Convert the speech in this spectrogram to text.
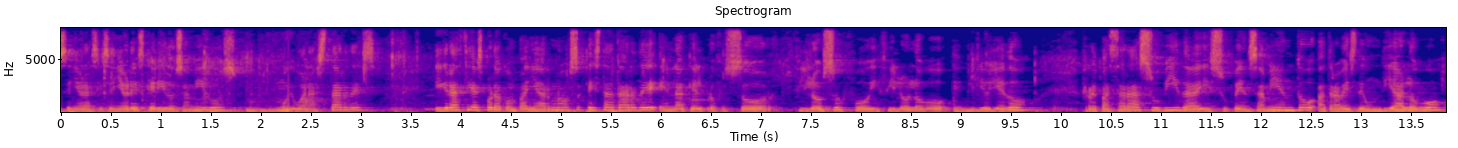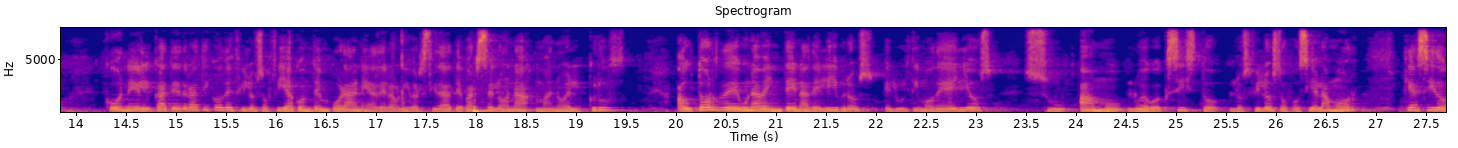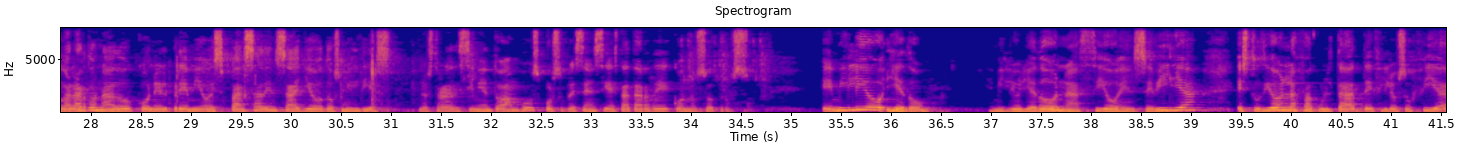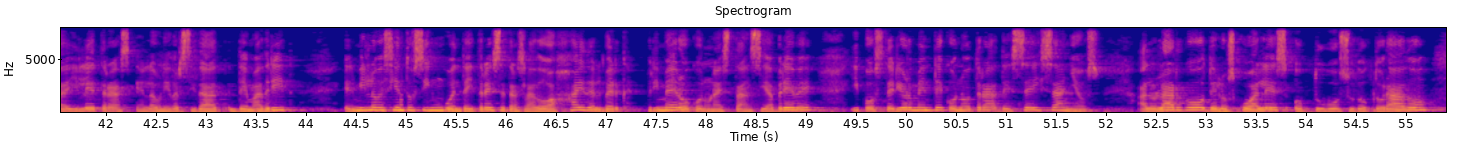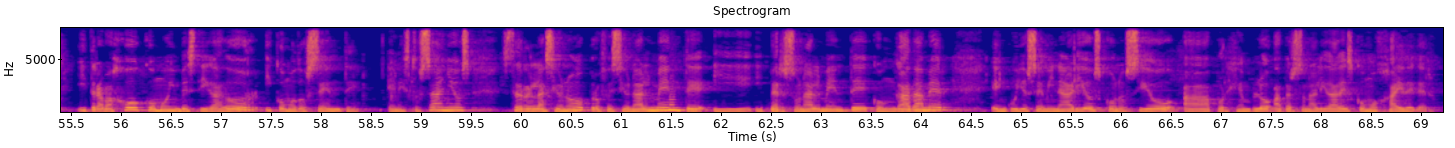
Señoras y señores, queridos amigos, muy buenas tardes. Y gracias por acompañarnos esta tarde en la que el profesor, filósofo y filólogo Emilio Lledó repasará su vida y su pensamiento a través de un diálogo con el catedrático de Filosofía Contemporánea de la Universidad de Barcelona, Manuel Cruz, autor de una veintena de libros, el último de ellos, Su amo, luego existo, los filósofos y el amor, que ha sido galardonado con el premio Espasa de Ensayo 2010. Nuestro agradecimiento a ambos por su presencia esta tarde con nosotros. Emilio Lledó. Emilio Lledó nació en Sevilla, estudió en la Facultad de Filosofía y Letras en la Universidad de Madrid en 1953 se trasladó a Heidelberg, primero con una estancia breve y posteriormente con otra de seis años, a lo largo de los cuales obtuvo su doctorado y trabajó como investigador y como docente. En estos años se relacionó profesionalmente y, personalmente con Gadamer, en cuyos seminarios conoció, a, por ejemplo, a personalidades como Heidegger.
